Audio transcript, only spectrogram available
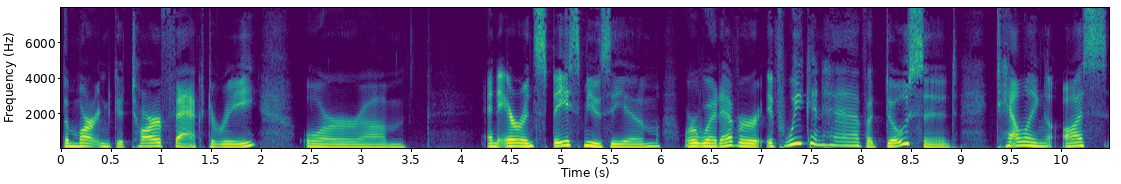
the Martin Guitar Factory or um, an Air and Space Museum or whatever, if we can have a docent telling us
